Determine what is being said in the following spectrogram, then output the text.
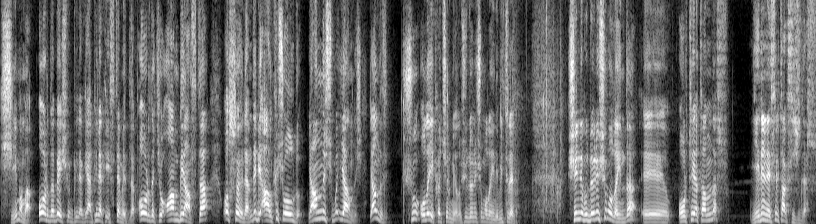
kişiyim ama orada 5000 plaka yani plaka istemediler. Oradaki o ambiyansta o söylemde bir alkış oldu. Yanlış mı? Yanlış. Yalnız şu olayı kaçırmayalım. Şu dönüşüm olayını bitirelim. Şimdi bu dönüşüm olayında e, ortaya atanlar yeni nesil taksiciler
